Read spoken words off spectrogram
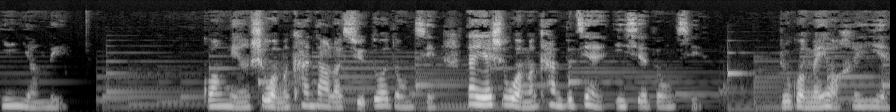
阴影里。光明使我们看到了许多东西，但也使我们看不见一些东西。如果没有黑夜，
